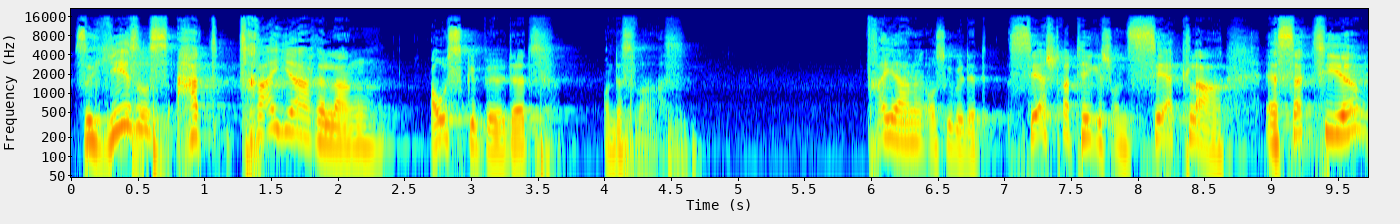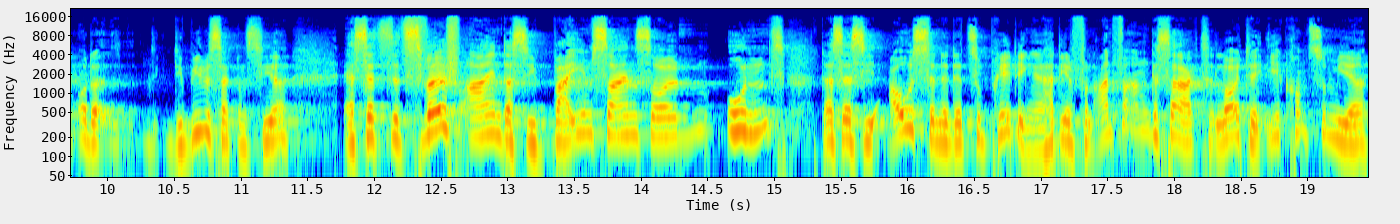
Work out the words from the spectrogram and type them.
So, Jesus hat drei Jahre lang ausgebildet und das war's. Drei Jahre lang ausgebildet. Sehr strategisch und sehr klar. Er sagt hier, oder die Bibel sagt uns hier, er setzte zwölf ein, dass sie bei ihm sein sollten und dass er sie aussendete zu predigen. Er hat ihnen von Anfang an gesagt, Leute, ihr kommt zu mir,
